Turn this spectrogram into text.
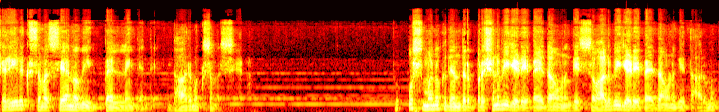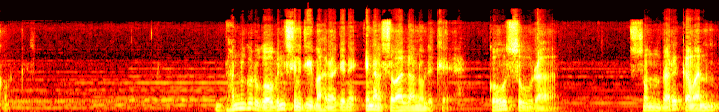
ਸਰੀਰਕ ਸਮੱਸਿਆ ਨੂੰ ਵੀ ਪਹਿਲ ਨਹੀਂ ਦਿੰਦੇ, ਧਾਰਮਿਕ ਸਮੱਸਿਆ। ਤਾਂ ਉਸ ਮਨੁੱਖ ਦੇ ਅੰਦਰ ਪ੍ਰਸ਼ਨ ਵੀ ਜਿਹੜੇ ਪੈਦਾ ਹੋਣਗੇ, ਸਵਾਲ ਵੀ ਜਿਹੜੇ ਪੈਦਾ ਹੋਣਗੇ, ਧਾਰਮਿਕ ਹੋਣਗੇ। ਧੰਨ ਗੁਰੂ ਗੋਬਿੰਦ ਸਿੰਘ ਜੀ ਮਹਾਰਾਜ ਨੇ ਇਹਨਾਂ ਸਵਾਲਾਂ ਨੂੰ ਲਿਖਿਆ ਹੈ। ਕੋ ਸੂਰਾ, ਸੁੰਦਰ ਕਵਨ,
